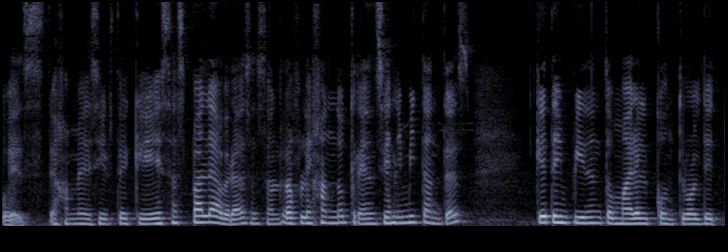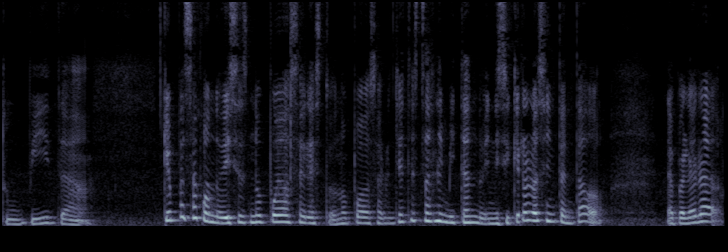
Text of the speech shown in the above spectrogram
pues déjame decirte que esas palabras están reflejando creencias limitantes que te impiden tomar el control de tu vida. ¿Qué pasa cuando dices no puedo hacer esto, no puedo hacer? Ya te estás limitando y ni siquiera lo has intentado. La palabra,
